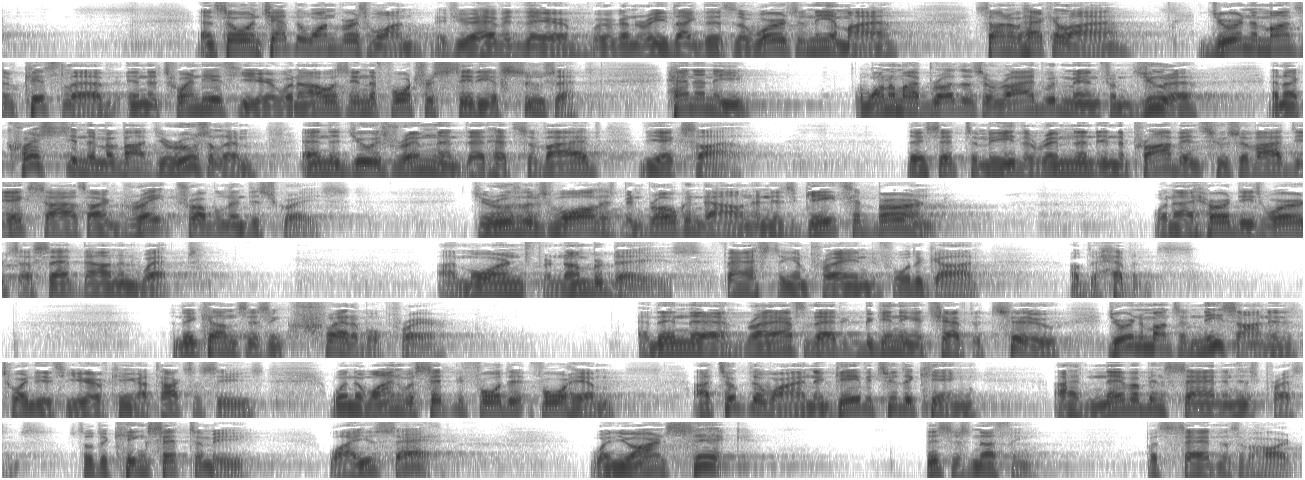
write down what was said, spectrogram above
And so in chapter 1, verse 1, if you have it there, we're going to read like this The words of Nehemiah, son of Hachaliah, during the months of Kislev in the 20th year when I was in the fortress city of Susa, Hanani, one of my brothers, arrived with men from Judah, and I questioned them about Jerusalem and the Jewish remnant that had survived the exile. They said to me, the remnant in the province who survived the exiles are in great trouble and disgrace. Jerusalem's wall has been broken down and its gates have burned. When I heard these words, I sat down and wept. I mourned for a number of days, fasting and praying before the God of the heavens. And then comes this incredible prayer. And then, uh, right after that, beginning in chapter 2, during the month of Nisan, in the 20th year of King Artaxerxes, when the wine was set before, the, for him, I took the wine and gave it to the king I had never been sad in his presence. So the king said to me, Why are you sad? When you aren't sick, this is nothing but sadness of heart.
